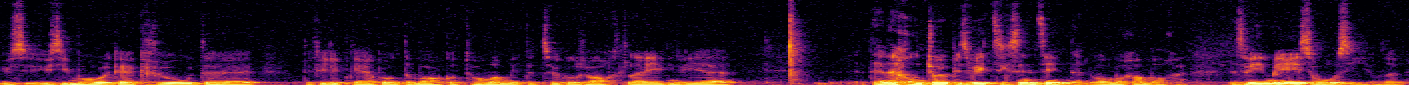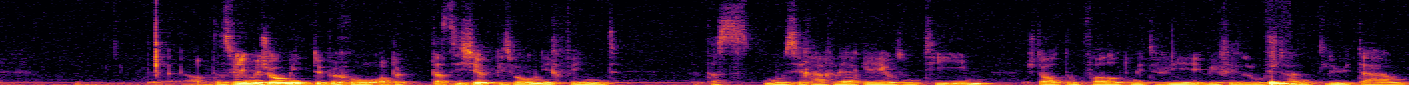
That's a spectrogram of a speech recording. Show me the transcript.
unsere Morgen-Crew, der, der Philipp Gerber und der Marco Thomas mit der Zügelschachtel irgendwie, dann kommt schon etwas Witziges in den Sinn, was man machen kann. Es will mehr so sein, oder? Das will man schon mitbekommen. Aber das ist etwas, wo ich finde, das muss sich auch ein bisschen aus dem Team, Stadt und Falt, mit wie, wie viel Lust haben die Leute auch,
